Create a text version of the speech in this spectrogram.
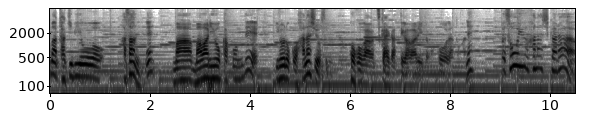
まあ、焚き火を挟んでね、まあ、周りを囲んで、いろいろこう話をする。ここが使い勝手が悪いとか、こうだとかね。そういう話から、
